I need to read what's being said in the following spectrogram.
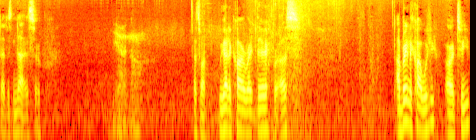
That is not a circle. Yeah, no. That's fine. We got a car right there for us. I'll bring the car with you, or to you.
